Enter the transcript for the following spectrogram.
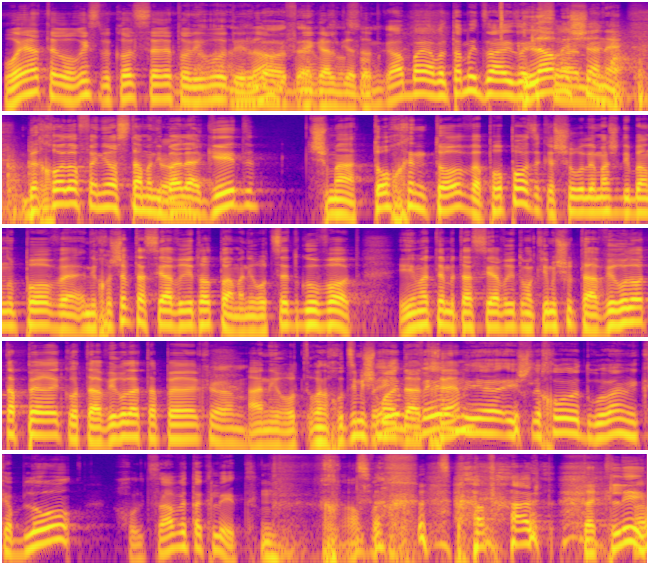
הוא היה טרוריסט בכל סרט הוליוודי, לא? לא לפני גל גדול. גבאי, אבל תמיד זה היה איזה לא ישראלי. משנה. בכל אופן, יוס, סתם אני כן. בא להגיד, תשמע, תוכן טוב, ואפרופו זה קשור למה שדיברנו פה, ואני חושב תעשייה אווירית עוד פעם, אני רוצה תגובות. אם אתם בתעשייה אווירית ומכירים מישהו, תעבירו לו את הפרק, או תעבירו לה את הפרק. כן. אני רוצ- אנחנו רוצים לשמוע את דעתכם. ואם ישלחו תגובה, הם יקבלו חולצה ותקליט. אבל- אבל... תקליט.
